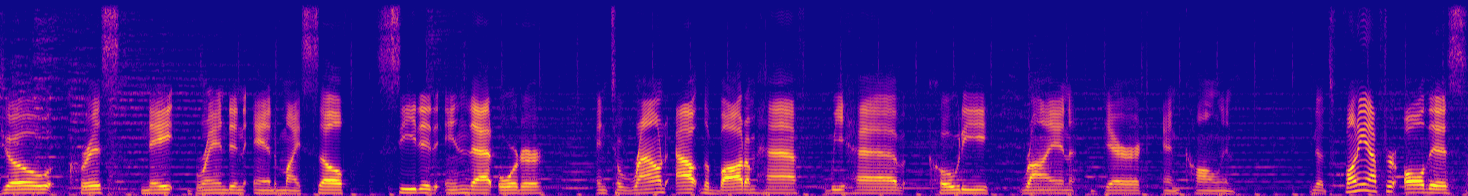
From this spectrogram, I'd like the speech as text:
Joe, Chris, Nate, Brandon, and myself seated in that order. And to round out the bottom half, we have Cody, Ryan, Derek, and Colin. You know, it's funny after all this,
